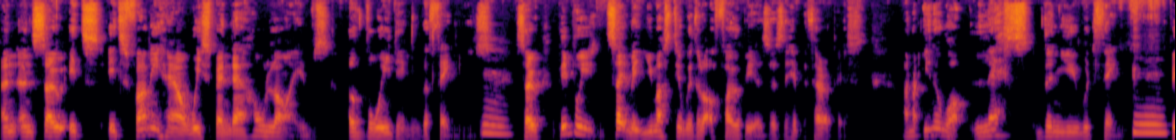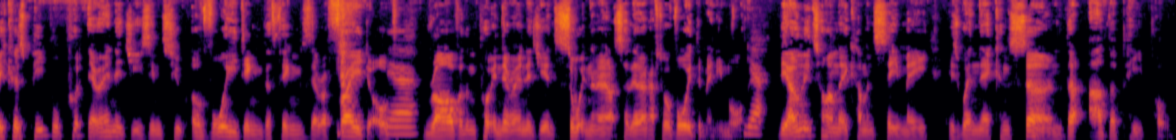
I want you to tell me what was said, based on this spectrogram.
and and so it's it's funny how we spend our whole lives avoiding the things Mm. so people say to me you must deal with a lot of phobias as a hypnotherapist And you know what? Less than you would think. Mm, Because people put their energies into avoiding the things they're afraid of yeah. rather than putting their energy into sorting them out so they don't have to avoid them anymore. Yeah. The only time they come and see me is when they're concerned that other people,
